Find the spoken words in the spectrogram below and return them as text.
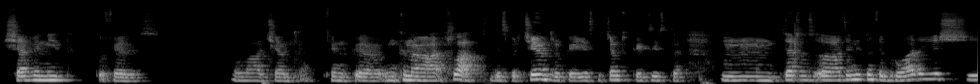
și a venit cu Felis la centru, fiindcă când a aflat despre centru, că este centru, că există, mm, dar a venit în februarie și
